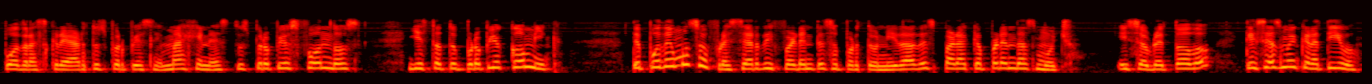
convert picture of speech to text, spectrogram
Podrás crear tus propias imágenes, tus propios fondos y hasta tu propio cómic. Te podemos ofrecer diferentes oportunidades para que aprendas mucho y sobre todo que seas muy creativo,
